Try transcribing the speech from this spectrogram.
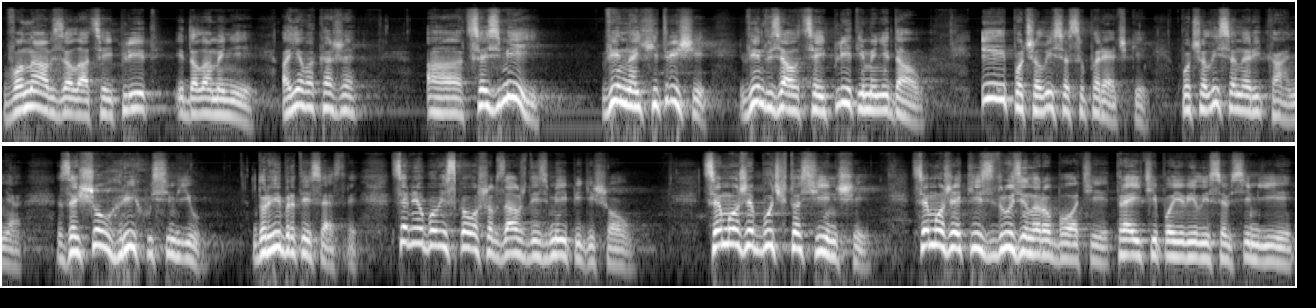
Вона взяла цей плід і дала мені. А Єва каже: а це Змій, він найхитріший. Він взяв цей плід і мені дав. І почалися суперечки, почалися нарікання. Зайшов гріх у сім'ю. Дорогі брати і сестри, це не обов'язково, щоб завжди Змій підійшов. Це може бути хтось інший. Це може якісь друзі на роботі, треті появилися в сім'ї.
